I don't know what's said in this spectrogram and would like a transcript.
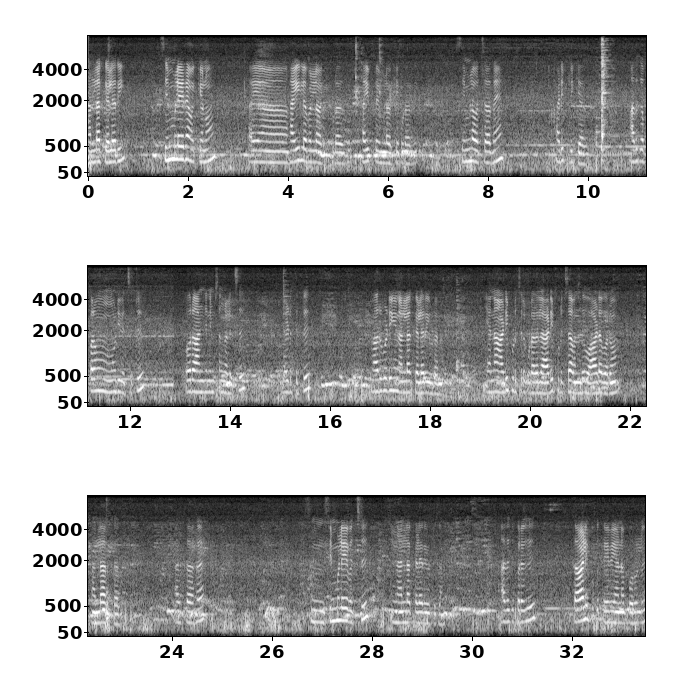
நல்லா கிளறி சிம்லே தான் வைக்கணும். ஹை லெவலில் வைக்கக்கூடாது. ஹை ஃப்ளேமில் வைக்கக்கூடாது. சிம்மில் வச்சாதான் அடி பிடிக்காது. அதுக்கப்புறம் மூடி வச்சுட்டு ஒரு அஞ்சு நிமிஷம் கழித்து எடுத்துட்டு மறுபடியும் நல்லா கிளறி விடணும். ஏன்னா அடி பிடிச்சிடக்கூடாதுல அடி பிடிச்சா வந்து வாடை வரும். நல்லா இருக்காது. அதுக்காக சிம் சிம்மிலே வச்சு நல்லா கிளறி விட்டுக்கணும். அதுக்கு பிறகு தாளிப்புக்கு தேவையான பொருள்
